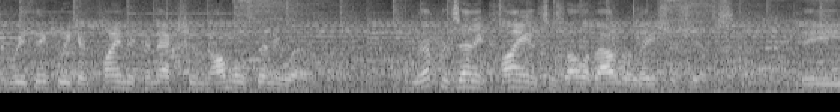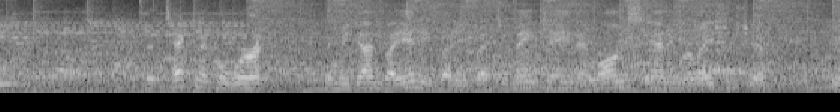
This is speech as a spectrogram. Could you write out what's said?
and we think we can find a connection almost anywhere. Representing clients is all about relationships. The, the technical work can be done by anybody, but to maintain a long-standing relationship, to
